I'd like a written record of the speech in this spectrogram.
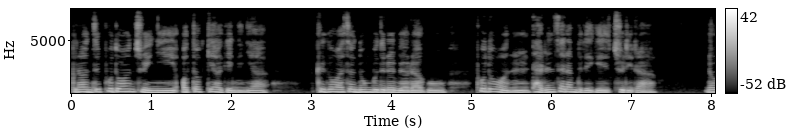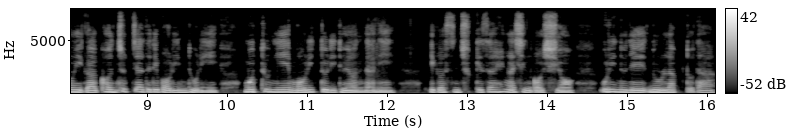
그런즉 포도원 주인이 어떻게 하겠느냐 그가 와서 농부들을 멸하고 포도원을 다른 사람들에게 주리라. 너희가 건축자들이 버린 돌이 모퉁이의 머릿돌이 되었나니 이것은 주께서 행하신 것이요 우리 눈에 놀랍도다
